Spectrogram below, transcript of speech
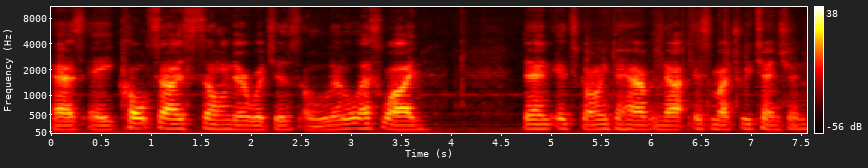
has a Colt sized cylinder which is a little less wide, then it's going to have not as much retention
